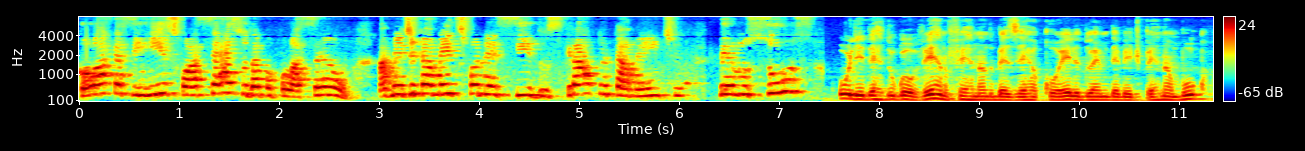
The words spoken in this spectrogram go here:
coloca-se em risco o acesso da população a medicamentos fornecidos gratuitamente pelo SUS. O líder do governo, Fernando Bezerra Coelho, do MDB de Pernambuco,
